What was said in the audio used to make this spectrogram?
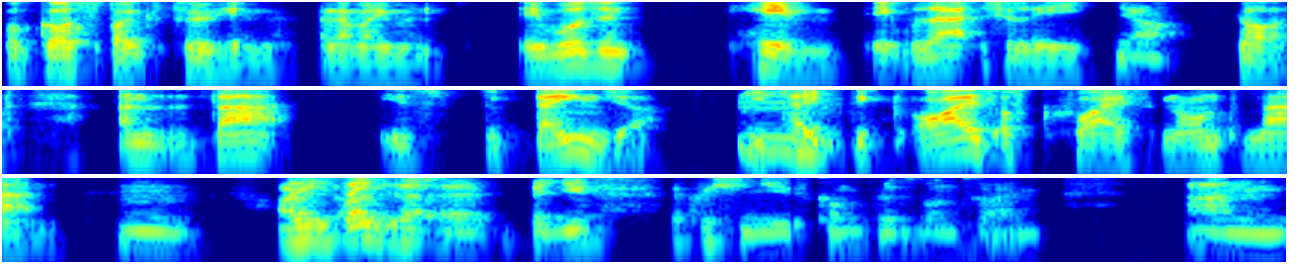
or God spoke through him at that moment. It wasn't him; it was actually yeah. God, and that is the danger. You Mm. take the eyes of Christ and onto man. Mm. I was, it's I was dangerous. at a, a youth, a Christian youth conference one time, and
